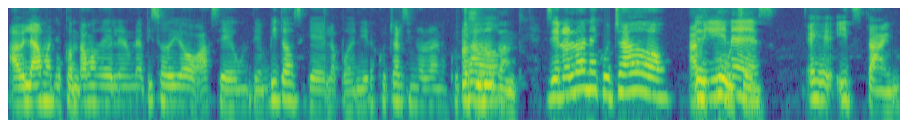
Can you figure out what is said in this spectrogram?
Hablamos, les contamos de él en un episodio hace un tiempito, así que lo pueden ir a escuchar si no lo han escuchado. Hace no tanto. Si no lo han escuchado, amiguines, eh, it's time.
